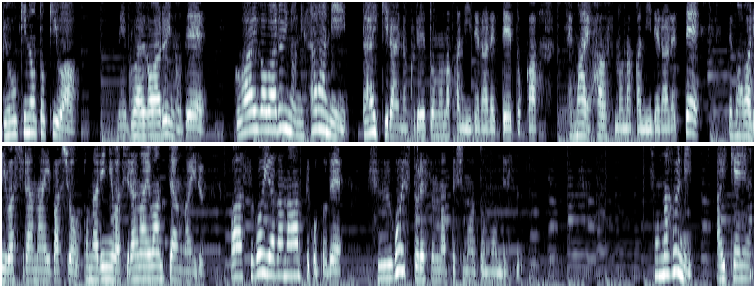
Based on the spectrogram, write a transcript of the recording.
病気の時は、ね、具合が悪いので、具合が悪いのにさらに大嫌いなクレートの中に入れられてとか、狭いハウスの中に入れられて、で、周りは知らない場所、隣には知らないワンちゃんがいる。わあ、すごい嫌だなってことで、すごいストレスになってしまうと思うんです。そんな風に愛犬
